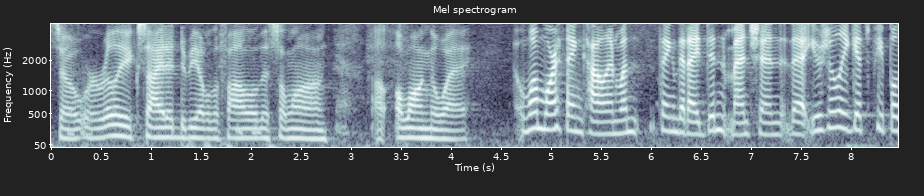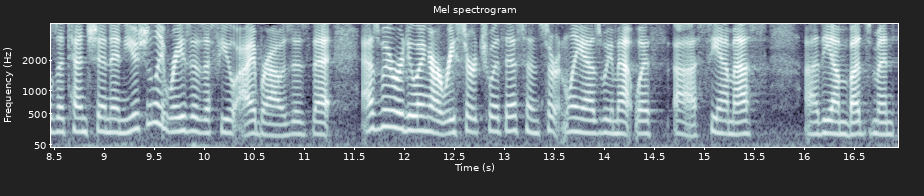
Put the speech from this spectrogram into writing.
So we're really excited to be able to follow this along yes. uh, along the way. One more thing, Colin. One thing that I didn't mention that usually gets people's attention and usually raises a few eyebrows is that as we were doing our research with this, and certainly as we met with uh, CMS, uh, the ombudsman,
